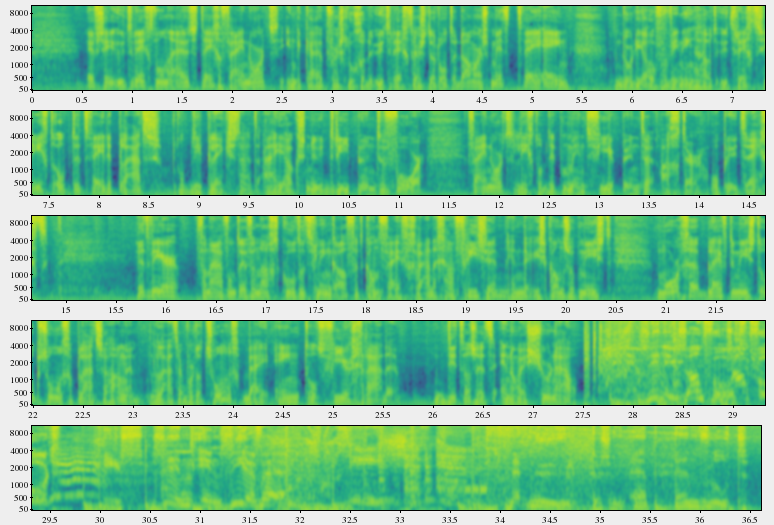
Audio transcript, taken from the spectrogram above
FC Utrecht won uit tegen Feyenoord. In de Kuip versloegen de Utrechters de Rotterdammers met 2-1. Door die overwinning houdt Utrecht zicht op de tweede plaats. Op die plek staat Ajax nu drie punten voor. Feyenoord ligt op dit moment vier punten achter op Utrecht. Het weer. Vanavond en vannacht koelt het flink af. Het kan 5 graden gaan vriezen en er is kans op mist. Morgen blijft de mist op sommige plaatsen hangen. Later wordt het zonnig bij 1 tot 4 graden. Dit was het NOS Journaal. Zin in Zandvoort, Zandvoort is zin in ZFM. ZFM. Met nu tussen app en vloed.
